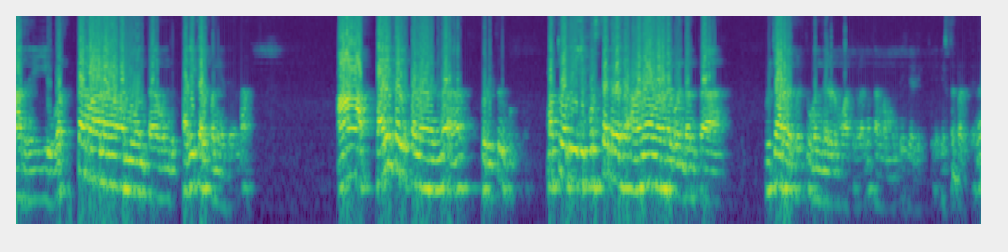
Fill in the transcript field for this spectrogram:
ಆದ್ರೆ ಈ ವರ್ತಮಾನ ಅನ್ನುವಂತ ಒಂದು ಪರಿಕಲ್ಪನೆ ಇದೆಯಲ್ಲ ಆ ಪರಿಕಲ್ಪನೆಯನ್ನ ಕುರಿತು ಮತ್ತು ಅದು ಈ ಪುಸ್ತಕದಲ್ಲಿ ಅನಾವರಣಗೊಂಡಂತ ವಿಚಾರದ ಕುರಿತು ಒಂದೆರಡು ಮಾತುಗಳನ್ನು ತಮ್ಮ ಮುಂದೆ ಹೇಳಲಿಕ್ಕೆ ಇಷ್ಟಪಡ್ತೇನೆ.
